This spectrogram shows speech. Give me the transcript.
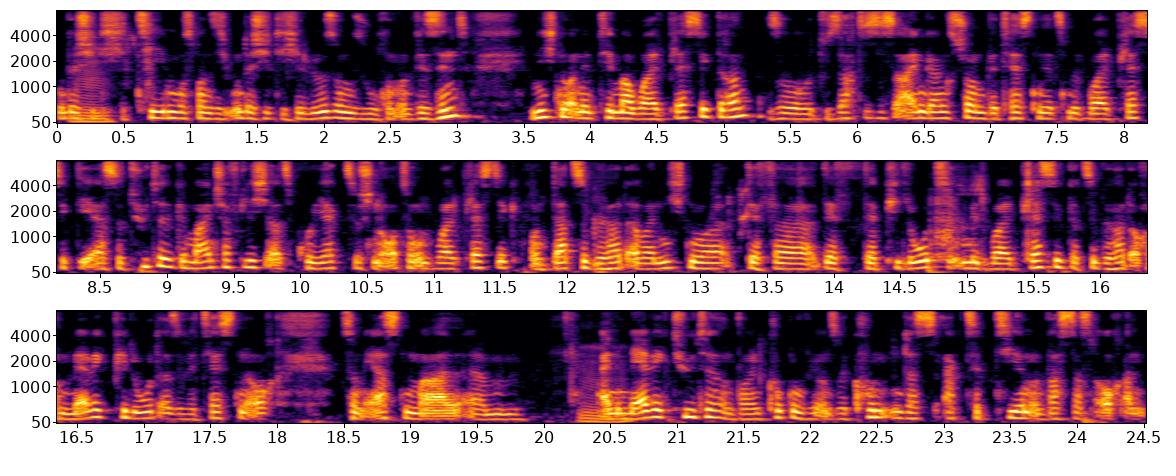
unterschiedliche mhm. Themen muss man sich unterschiedliche Lösungen suchen. Und wir sind nicht nur an dem Thema Wild Plastic dran. Also du sagtest es eingangs schon, wir testen jetzt mit Wild Plastic die erste Tüte gemeinschaftlich als Projekt zwischen Otto und Wild Plastic. Und dazu gehört aber nicht nur der, der, der Pilot mit Wild Plastic, dazu gehört auch ein Mavic-Pilot. Also wir testen auch zum ersten Mal ähm, Mhm. eine Mehrwegtüte und wollen gucken, wie unsere Kunden das akzeptieren und was das auch an,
